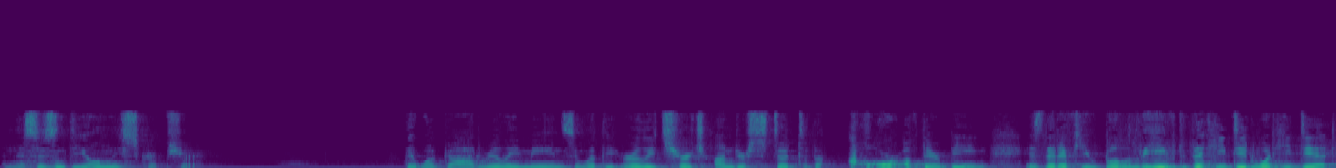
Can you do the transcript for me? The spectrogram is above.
and this isn't the only scripture, that what God really means and what the early church understood to the core of their being is that if you believed that He did what He did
